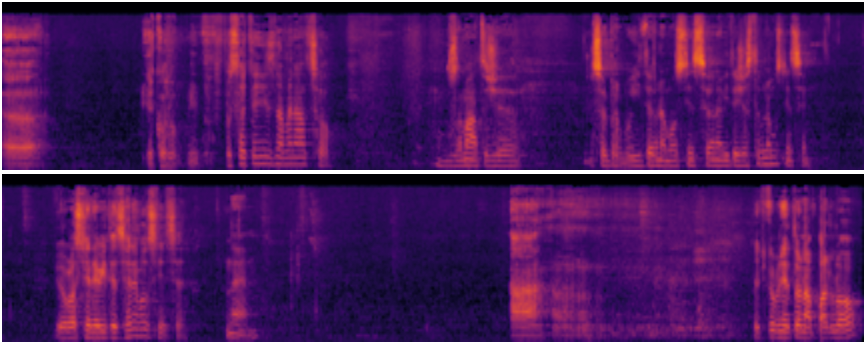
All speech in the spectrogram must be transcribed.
E, jako, v podstatě nic znamená co? Znamená to, že se probudíte v nemocnici a nevíte, že jste v nemocnici. Jo, vlastně nevíte, co je nemocnice. Ne. A teď mě to napadlo,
